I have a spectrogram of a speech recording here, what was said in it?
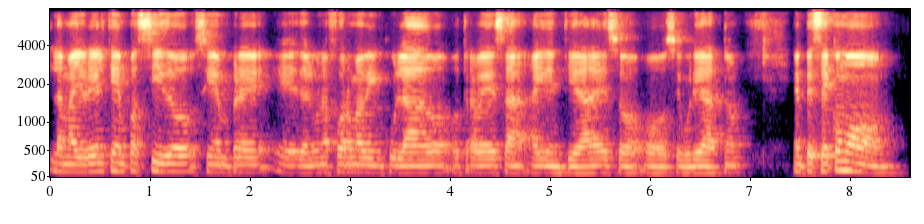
la mayoría del tiempo ha sido siempre eh, de alguna forma vinculado otra vez a, identidades o, seguridad, ¿no? Empecé como,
